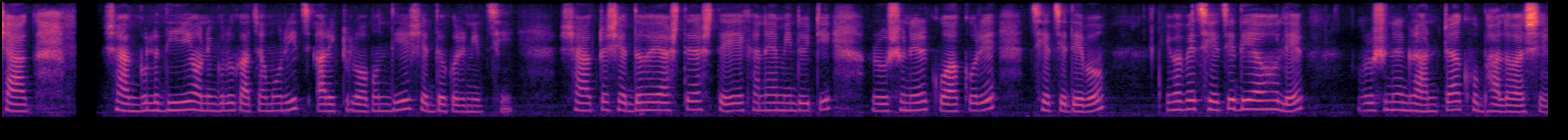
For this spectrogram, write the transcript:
শাক, শাকগুলো দিয়ে অনেকগুলো কাঁচামরিচ আর একটু লবণ দিয়ে সেদ্ধ করে নিচ্ছি। শাকটা সেদ্ধ হয়ে আসতে আসতে এখানে আমি দুইটি রসুনের কোয়া করে ছেঁচে দেব। এভাবে ছেঁচে দেওয়া হলে রসুনের ঘ্রাণটা খুব ভালো আসে।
